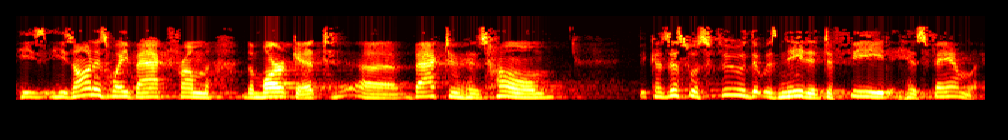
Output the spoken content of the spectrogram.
he's he's on his way back from the market, uh, back to his home, because this was food that was needed to feed his family.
